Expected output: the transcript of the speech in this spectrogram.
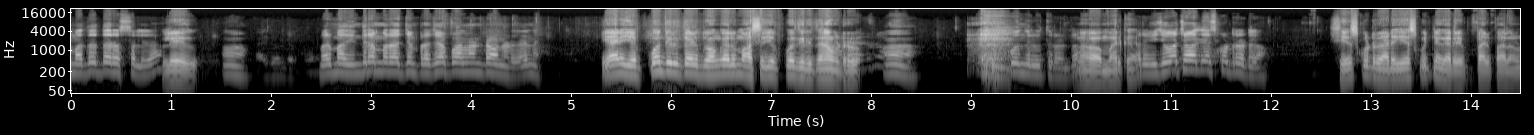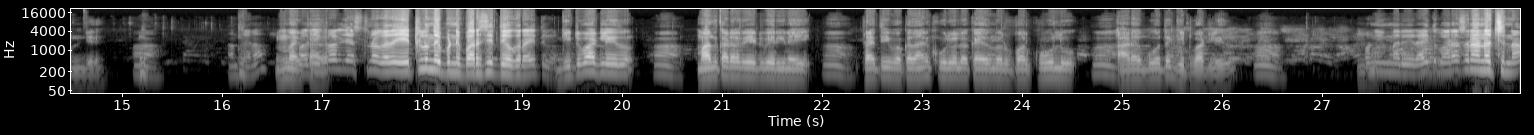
మద్దతు ధర వస్తలేదా? లేదు. మరి మాది ఇందిరమ్మ రాజ్యం ప్రజాపాలన అంటా ఉన్నాడు కానీ ఇక ఆయన చెప్పుకొని తిరుగుతాడు దొంగలు మస్తు చెప్పుకొని తిరుగుతూనే ఉంటారు. చెప్పుకొని తిరుగుతారంట. ఆ, మరి కా- మరి విజయోత్సవాలు చేసుకుంటారటగా చేసుకుంటారు ఆడ చేసుకుంటున్నా కదా రేపు పరిపాలన ఉండేది. ఆ. అంతేనా? మరి పది కాదు. ఎకరాలు చేస్తున్నావు కదా ఎట్లుంది ఇప్పుడు నీ పరిస్థితి ఒక రైతు గిట్టుబాటు లేదు. మందు కట్ట రేటు పెరిగినాయి. ప్రతి ఒక్కదానికి కూలీలకు ఐదు వందల రూపాయలు కూలు. ఆడ పోతే గిట్టుబాటు లేదు. పోనీ మరి రైతు భరోసా అని వచ్చిందా?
